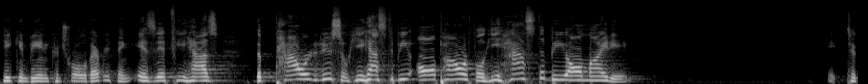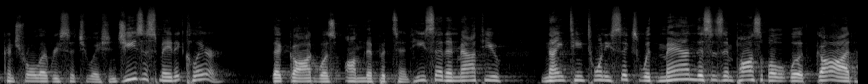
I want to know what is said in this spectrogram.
He can be in control of everything, is if he has the power to do so. He has to be all powerful, he has to be almighty to control every situation. Jesus made it clear that God was omnipotent. He said in Matthew 19 26, with man this is impossible, but with God,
